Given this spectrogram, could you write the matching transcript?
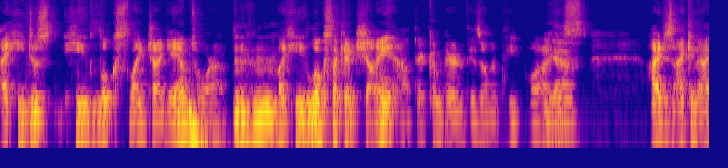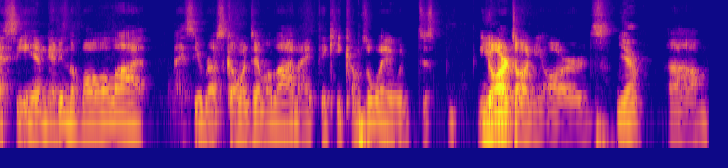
I, he just he looks like Gigantor out there. Mhm. Like he looks like a giant out there compared to these other people, and I Yeah. just, I just I can I see him getting the ball a lot. I see Russ going to him a lot, and I think he comes away with just yards on yards. Yeah. Um,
